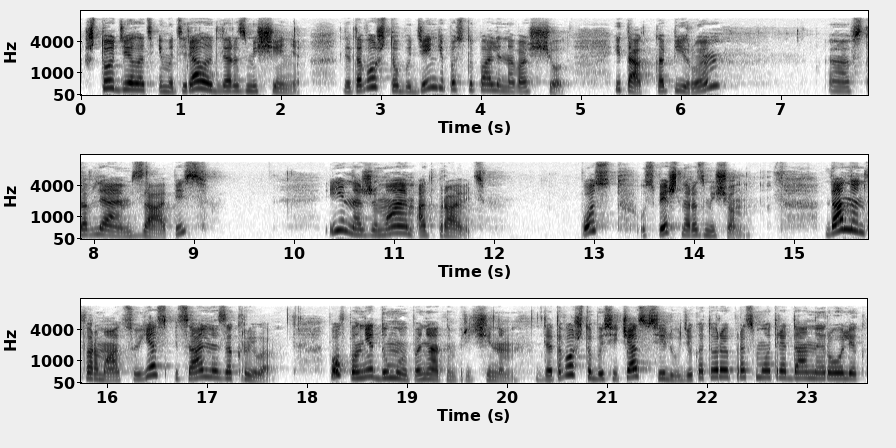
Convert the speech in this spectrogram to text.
что делать и материалы для размещения, для того, чтобы деньги поступали на ваш счет. Итак, копируем, э, вставляем запись и нажимаем «Отправить». Пост успешно размещен. Данную информацию я специально закрыла по вполне, думаю, понятным причинам. Для того, чтобы сейчас все люди, которые просмотрят данный ролик,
